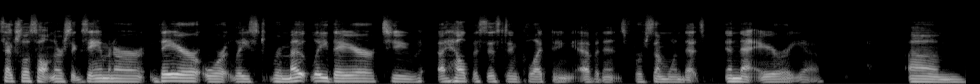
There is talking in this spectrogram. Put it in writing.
sexual assault nurse examiner there or at least remotely there to uh, help assist in collecting evidence for someone that's in that area um,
